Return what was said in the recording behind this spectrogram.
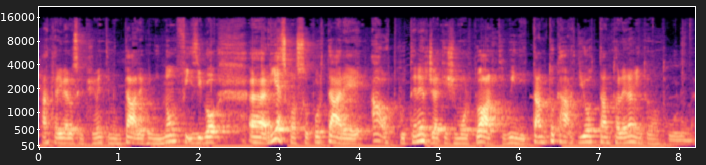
anche a livello semplicemente mentale quindi non fisico eh, riescono a sopportare output energetici molto alti quindi tanto cardio tanto allenamento tanto volume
